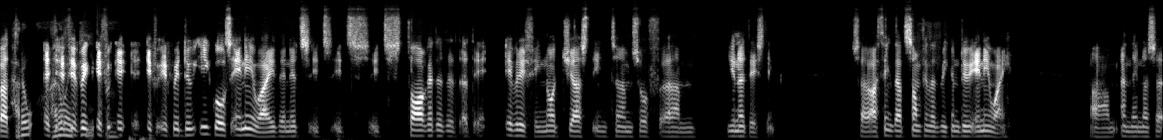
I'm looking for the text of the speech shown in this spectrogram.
But How do if, how do if, I if, we, if, if, if, we do equals anyway, then it's it's it's it's targeted at, at everything, not just in terms of um, unit testing. So I think that's something that we can do anyway. Um, and then as a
